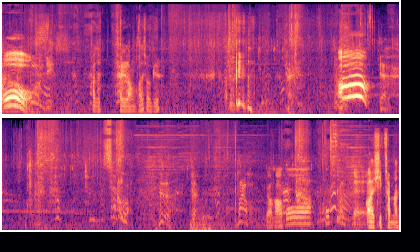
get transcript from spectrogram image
오! 가도 될란가 저길? 아! 이거 하고, 콕. 네. 아씨 잠만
